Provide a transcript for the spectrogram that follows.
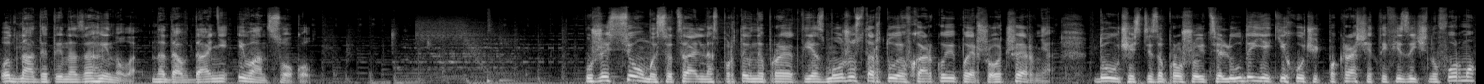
одна дитина загинула, надав дані Іван Сокол. Уже сьомий соціально-спортивний проект Я зможу стартує в Харкові 1 червня. До участі запрошуються люди, які хочуть покращити фізичну форму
